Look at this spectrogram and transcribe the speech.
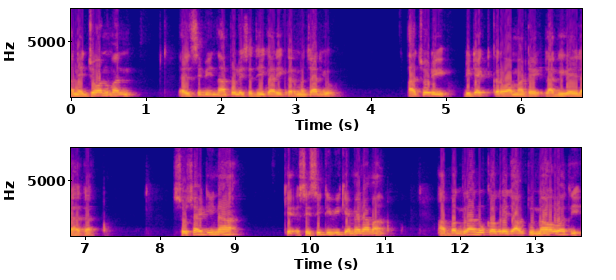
અને જોન વન એલસીબીના પોલીસ અધિકારી કર્મચારીઓ આ ચોરી ડિટેક્ટ કરવા માટે લાગી ગયેલા હતા. સોસાયટીના સીસીટીવી કેમેરામાં આ બંગલાનું કવરેજ આવતું ન હોવાથી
